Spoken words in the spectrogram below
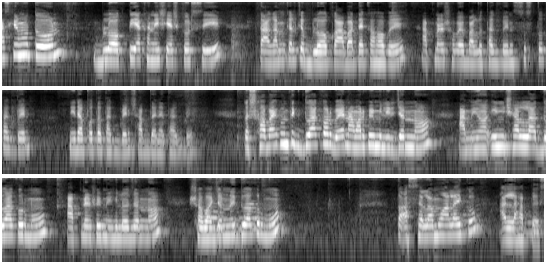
আজকের মতন ব্লগটি এখানে শেষ করছি। তো আগামীকালকে ব্লগ আবার দেখা হবে। আপনারা সবাই ভালো থাকবেন, সুস্থ থাকবেন, নিরাপত্তা থাকবেন, সাবধানে থাকবেন। তো সবাই কোন থেকে দোয়া করবেন আমার ফ্যামিলির জন্য। আমিও ইনশাল্লাহ দোয়া করব আপনার ফ্যামিলিগুলোর জন্য। সবার জন্যই দোয়া করব তো আসসালামু আলাইকুম, আল্লাহ হাফেজ।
